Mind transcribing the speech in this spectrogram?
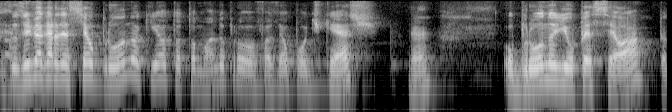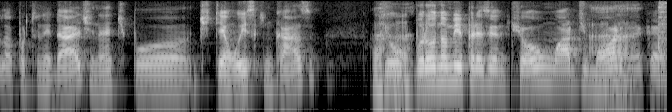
Inclusive, agradecer o Bruno aqui, eu tô tomando para fazer o podcast, né? O Bruno e o PCO pela oportunidade, né? Tipo, de ter um whisky em casa. E o Bruno me presenteou um Ardmore, ah, né, cara?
